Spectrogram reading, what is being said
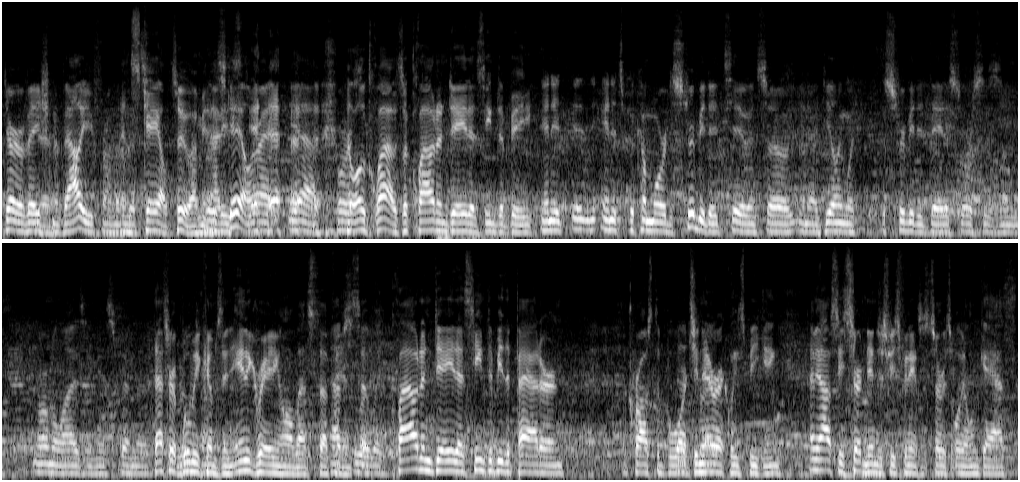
derivation yeah. of value from it. And scale too. I mean, scale, right? Yeah. Hello, cloud. So cloud and data seem to be. And it and it's become more distributed too. And so you know, dealing with distributed data sources and normalizing has been. The, That's where Boomi comes in, integrating all that stuff Absolutely. in. So cloud and data seem to be the pattern across the board, That's generically right. speaking. I mean, obviously certain industries, financial service, oil and gas,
